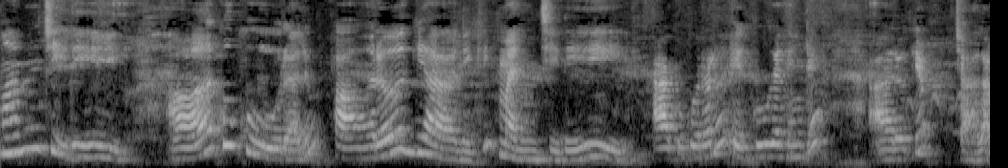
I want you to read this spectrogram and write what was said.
మంచిది. ఆకుకూరలు ఆరోగ్యానికి మంచిది. ఆకుకూరలు ఎక్కువగా తింటే ఆరోగ్యం చాలా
